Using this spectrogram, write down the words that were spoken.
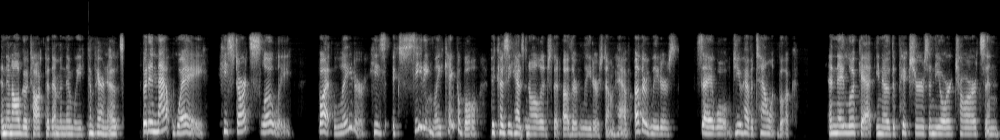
And then I'll go talk to them and then we compare notes. But in that way, he starts slowly but later, he's exceedingly capable because he has knowledge that other leaders don't have. Other leaders say, Well, do you have a talent book? And they look at, you know, the pictures and the org charts. And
